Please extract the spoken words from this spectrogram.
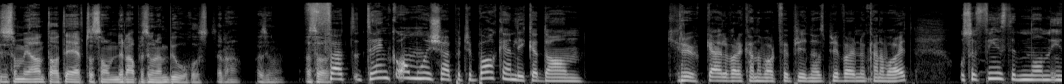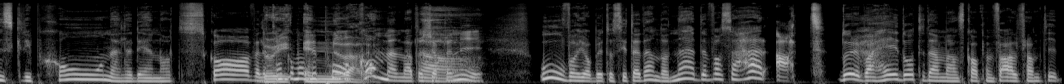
Som jag antar att det är eftersom den här personen bor hos den här personen. Alltså, För att, tänk om hon köper tillbaka en likadan kruka eller vad det kan ha varit för prydnadspryl, vad det nu kan ha varit. Och så finns det någon inskription eller det är något skav. Eller tänk om hon blir påkommen med att ha Ja. köpt en ny. Oh vad jobbigt att sitta i den då. Nej det var så här att. Då är det bara hej då till den vänskapen för all framtid.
